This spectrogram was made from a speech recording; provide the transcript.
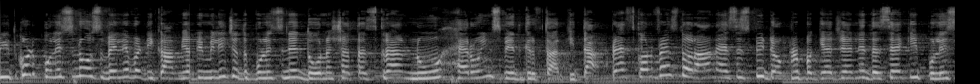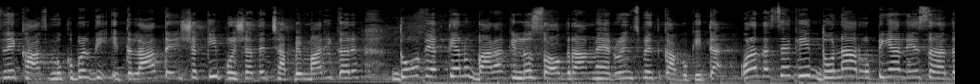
ਫਰੀਦਕੋਟ ਪੁਲਿਸ ਨੂੰ ਉਸ ਵੇਲੇ ਵੱਡੀ ਕਾਮਯਾਬੀ ਮਿਲੀ ਜਦੋਂ ਪੁਲਿਸ ਨੇ ਦੋ ਨਸ਼ਾ ਤਸਕਰਾਂ ਨੂੰ ਹੈਰੋਇਨ ਸਮੇਤ ਗ੍ਰਿਫਤਾਰ ਕੀਤਾ। ਪ੍ਰੈਸ ਕਾਨਫਰੰਸ ਦੌਰਾਨ ਐਸਐਸਪੀ ਡਾਕਟਰ ਪੱਗਿਆ ਜੈਨ ਨੇ ਦੱਸਿਆ ਕਿ ਪੁਲਿਸ ਨੇ ਖਾਸ ਮੁਖਬਰ ਦੀ ਇਤਲਾਹ ਤੇ ਸ਼ੱਕੀ ਪੁਰਸ਼ਾਂ ਤੇ ਛਾਪੇਮਾਰੀ ਕਰ ਦੋ ਵਿਅਕਤੀਆਂ ਨੂੰ 12 ਕਿਲੋ 100 ਗ੍ਰਾਮ ਹੈਰੋਇਨ ਸਮੇਤ ਕਾਬੂ ਕੀਤਾ। ਉਹਨਾਂ ਦੱਸਿਆ ਕਿ ਦੋਨਾਂ ਆਰੋਪੀਆਂ ਨੇ ਸਰਹੱਦ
